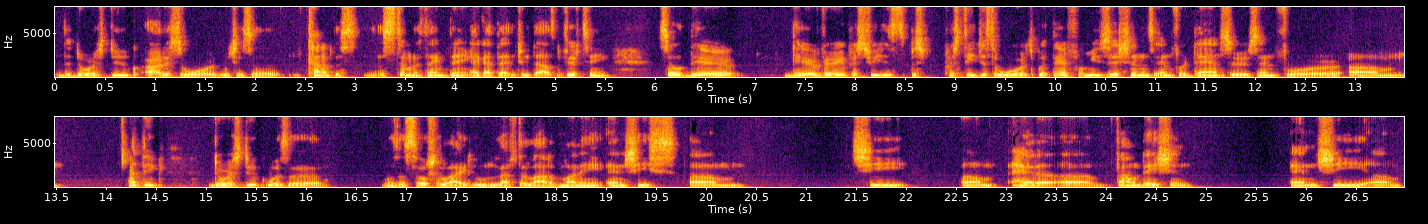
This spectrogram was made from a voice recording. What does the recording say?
the Doris Duke Artist Award, which is a kind of the, similar same thing. I got that in 2015. So they're they're very prestigious prestigious awards, but they're for musicians and for dancers and for um, I think Doris Duke was a was a socialite who left a lot of money, and she's um, she um, had a, a, foundation, and she um,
